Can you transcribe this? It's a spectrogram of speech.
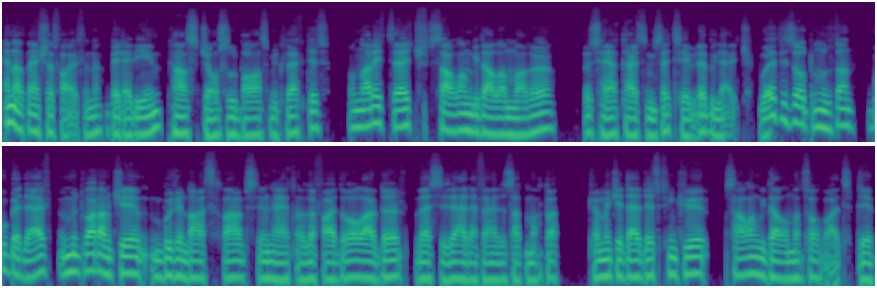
ən azından 80%-ni belə deyim, hansı ki onsuz balans mütləqdir. Bunları etsək sağlam qidalanmağı öz həyat tərzimizə çevirə bilərik. Bu epizodumuzdan bu qədər. Ümidvaram ki, bu gün danışdıqlarım sizin həyatınızda faydalı olardır və sizə hədəflərinizi çatmaqda kömək edərdir. Çünki sağlam qidalanma çox vacibdir.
